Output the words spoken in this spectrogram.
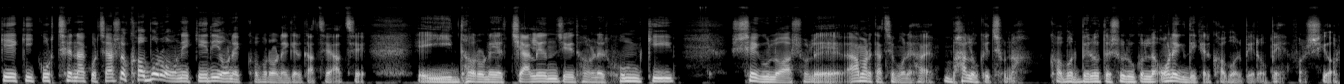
কে কী করছে, না করছে, আসলে খবর অনেকেরই অনেক খবর অনেকের কাছে আছে। এই ধরনের চ্যালেঞ্জ এই ধরনের হুমকি, সেগুলো আসলে আমার কাছে মনে হয় ভালো কিছু না। খবর বেরোতে শুরু করলে অনেক দিকের খবর বেরোবে ফর শিওর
